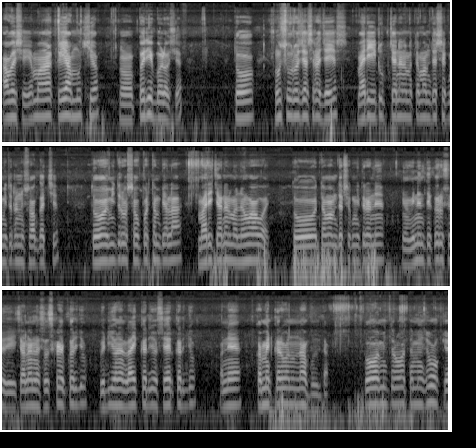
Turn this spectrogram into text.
આવે છે, એમાં કયા મુખ્ય પરિબળો છે. તો હું છું રોજાસરા જયેશ. મારી યુટ્યુબ ચેનલમાં તમામ દર્શક મિત્રોનું સ્વાગત છે. તો મિત્રો, સૌપ્રથમ પહેલાં મારી ચેનલમાં નવા હોય તો તમામ દર્શક મિત્રોને વિનંતી કરું છું એ ચેનલને સબસ્ક્રાઈબ કરજો, વિડીયોને લાઇક કરજો શેર કરજો અને કમેન્ટ કરવાનું ના ભૂલતા. તો મિત્રો, તમે જુઓ કે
